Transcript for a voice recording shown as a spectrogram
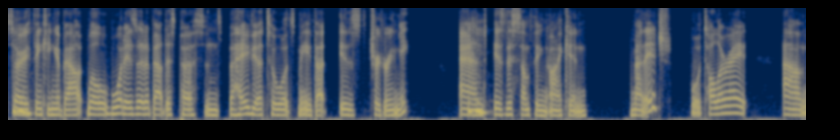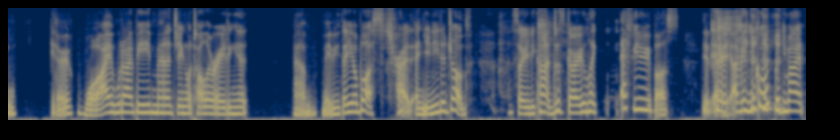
So Mhm. thinking about, well, what is it about this person's behavior towards me that is triggering me? And is this something I can manage or tolerate? Um, you know, why would I be managing or tolerating it? Um, maybe they're your boss, right? And you need a job. So you can't just go like, F you, boss. You know, I mean, you could, but you might,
